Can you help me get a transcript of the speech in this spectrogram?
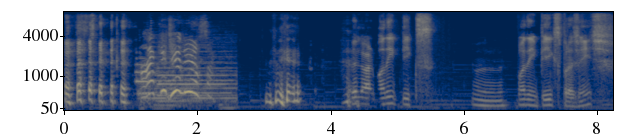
Ai, que delícia! Melhor, mandem pix. ah, Mandem pix pra gente.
